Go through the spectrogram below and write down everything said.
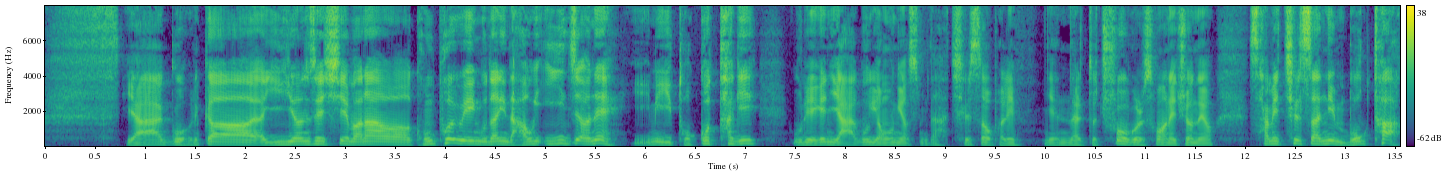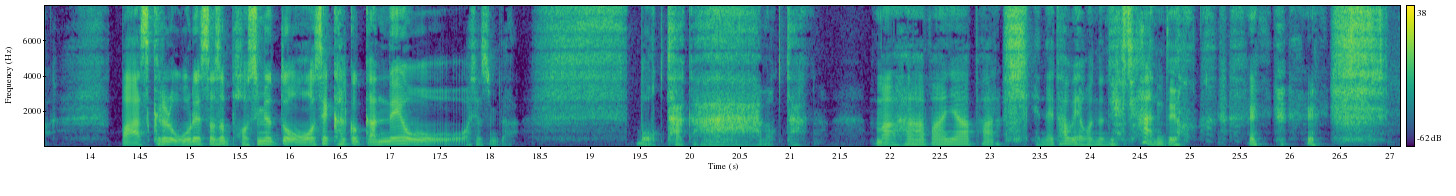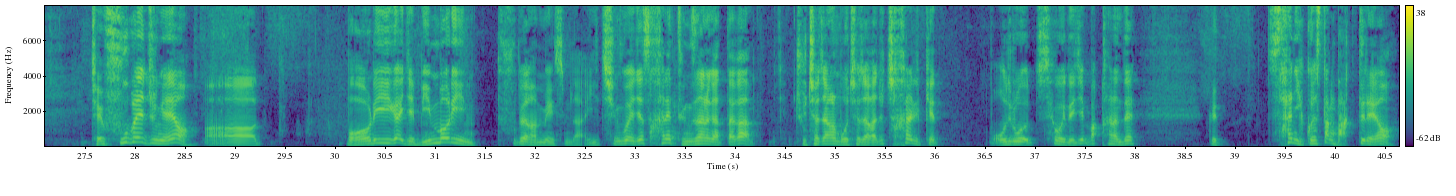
야구 그러니까 이연세 씨의 만화 공포의 외인 구단이 나오기 이전에 이미 이 독고탁이 우리에겐 야구 영웅이었습니다. 7458님 옛날 또 추억을 소환해 주셨네요. 3274님 목탁 마스크를 오래 써서 벗으면 또 어색할 것 같네요. 하셨습니다. 목탁, 아, 목탁. 마하바냐 파라. 옛날에 다 외웠는데 이제 안 돼요. 제 후배 중에요, 어, 머리가 이제 민머리인 후배가 한 명 있습니다. 이 친구가 이제 산에 등산을 갔다가 주차장을 못 찾아가지고 차를 이렇게 어디로 세워야 되지? 막 하는데 그 산 입구에서 딱 막더래요.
